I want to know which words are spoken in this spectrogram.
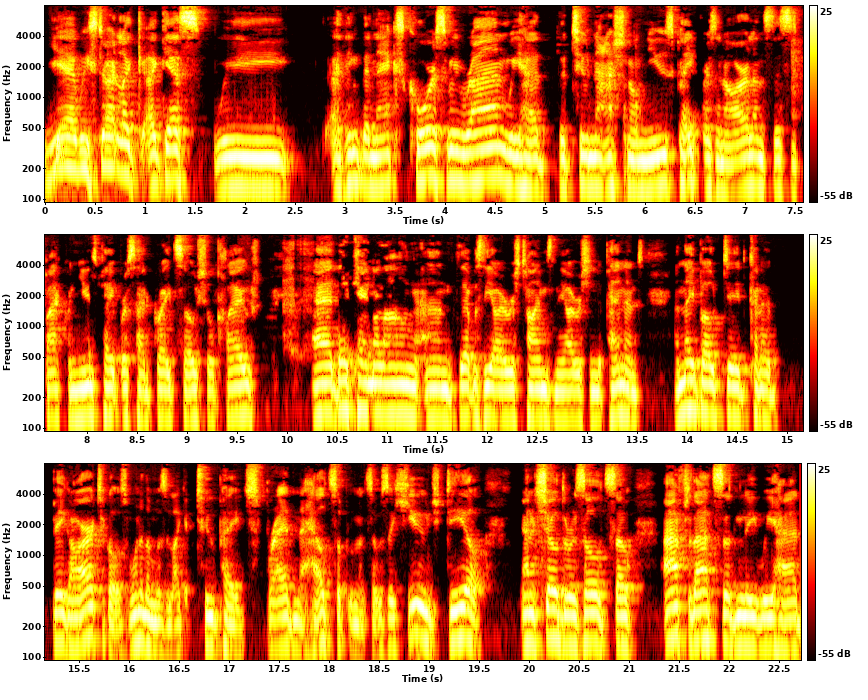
Yeah, we start like I guess we I think the next course we ran, we had the two national newspapers in Ireland. So this is back when newspapers had great social clout. Uh, they came along, and that was the Irish Times and the Irish Independent, and they both did kind of big articles. One of them was like a two-page spread in a health supplement, so it was a huge deal, and it showed the results. So after that, suddenly we had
